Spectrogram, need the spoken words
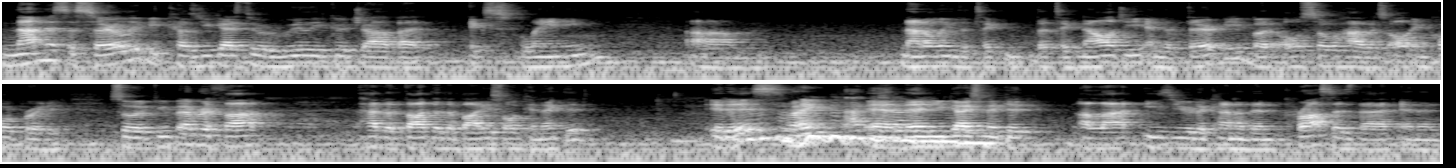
not necessarily because you guys do a really good job at explaining um, not only the, tech the technology and the therapy, but also how it's all incorporated. So if you've ever thought, had the thought that the body's all connected, it is, right? and then you guys make it a lot easier to kind of then process that and then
